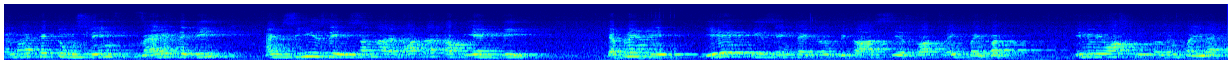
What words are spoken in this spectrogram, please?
converted to Muslim married the B and C is the son or daughter of A and B definitely A is entitle because he has got right by birth in view of 2005 act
